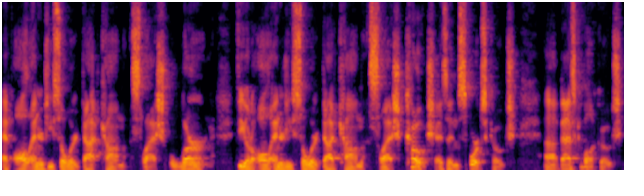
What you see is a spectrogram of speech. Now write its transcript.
at allenergysolar.com slash learn. If you go to allenergysolar.com slash coach, as in sports coach, uh, basketball coach,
